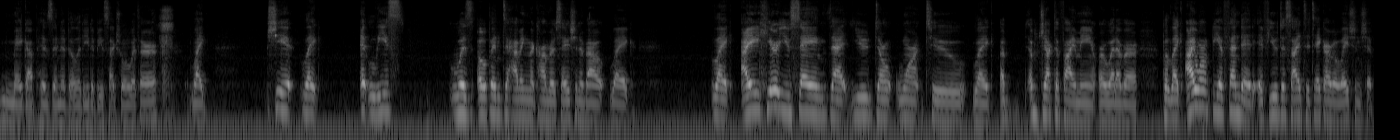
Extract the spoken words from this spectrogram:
make up his inability to be sexual with her, like she like at least was open to having the conversation about like like I hear you saying that you don't want to like ob- objectify me or whatever but like I won't be offended if you decide to take our relationship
